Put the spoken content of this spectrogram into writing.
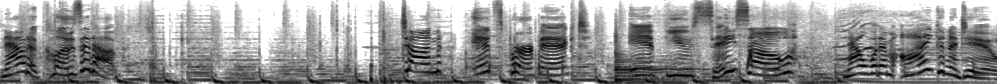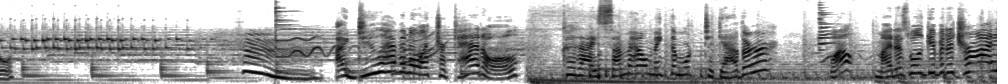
Now to close it up. Done! It's perfect! If you say so. Now what am I gonna do? Hmm. I do have an electric kettle. Could I somehow make them work together? Well, might as well give it a try.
